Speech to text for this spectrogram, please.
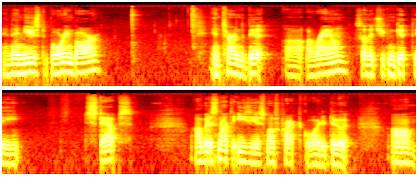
and then use the boring bar and turn the bit uh, around so that you can get the steps. Uh, but it's not the easiest most practical way to do it. Um,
